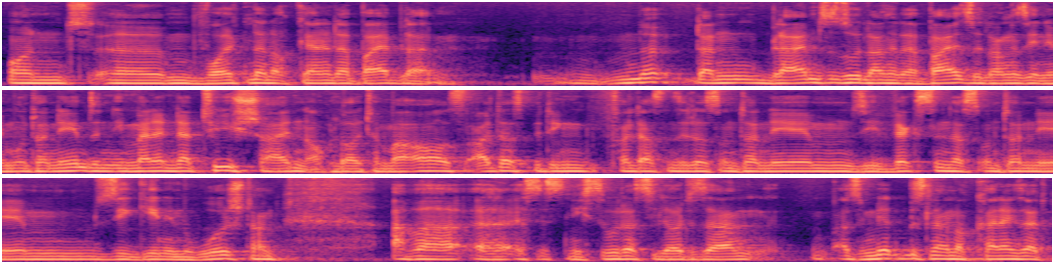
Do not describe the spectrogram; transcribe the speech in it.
und ähm, wollten dann auch gerne dabei bleiben. Ne, dann bleiben sie so lange dabei, solange sie in dem Unternehmen sind. Ich meine, natürlich scheiden auch Leute mal aus. Altersbedingt verlassen sie das Unternehmen, sie wechseln das Unternehmen, sie gehen in den Ruhestand. Aber äh, es ist nicht so, dass die Leute sagen, also mir hat bislang noch keiner gesagt,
